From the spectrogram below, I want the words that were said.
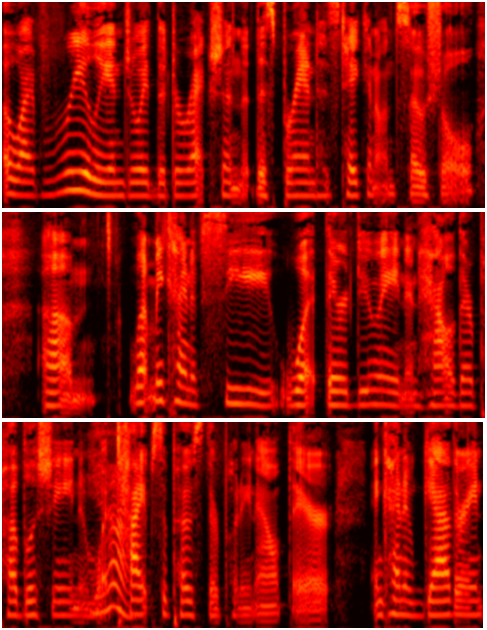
oh, I've really enjoyed the direction that this brand has taken on social. Um, let me kind of see what they're doing and how they're publishing and yeah. what types of posts they're putting out there and kind of gathering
